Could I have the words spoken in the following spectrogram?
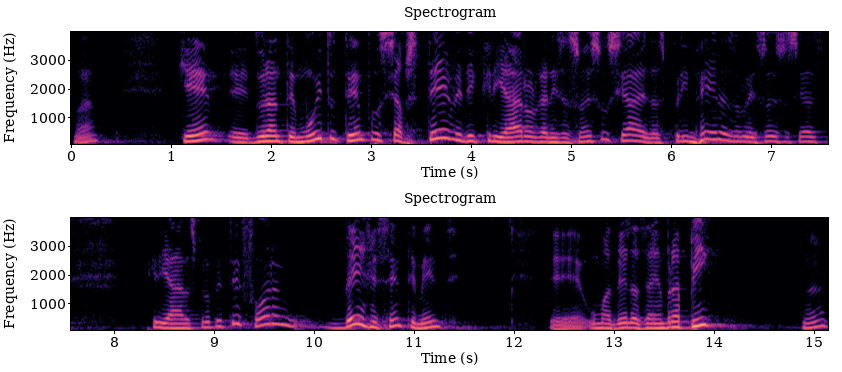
Não é? Que eh, durante muito tempo se absteve de criar organizações sociais. As primeiras organizações sociais criadas pelo PT foram bem recentemente. Eh, uma delas é a Embrapi. Né?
